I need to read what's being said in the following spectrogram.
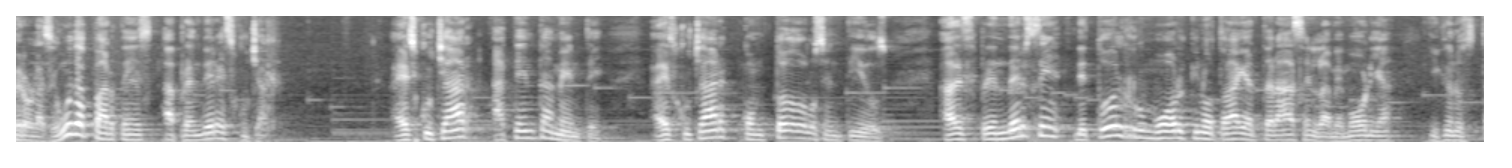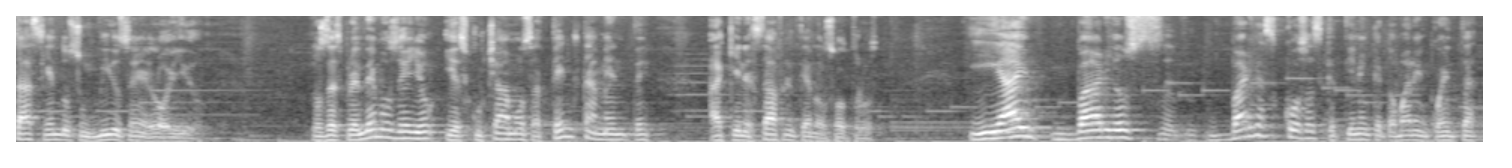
pero la segunda parte es aprender a escuchar. A escuchar atentamente, a escuchar con todos los sentidos, a desprenderse de todo el rumor que uno trae atrás en la memoria y que nos está haciendo zumbidos en el oído. Nos desprendemos de ello y escuchamos atentamente a quien está frente a nosotros. Y hay varios, varias cosas que tienen que tomar en cuenta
